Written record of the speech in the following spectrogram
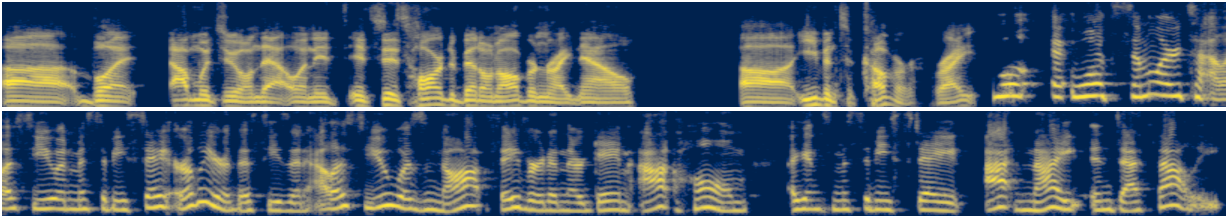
Uh, but I'm with you on that one. It, it's it's hard to bet on Auburn right now uh, even to cover, right? Well, it, well, it's similar to LSU and Mississippi State earlier this season. LSU was not favored in their game at home against Mississippi State at night in Death Valley.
